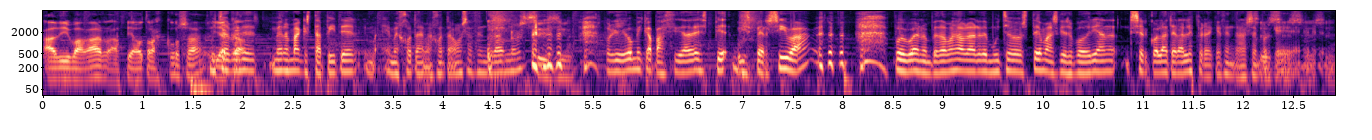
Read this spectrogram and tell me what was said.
a divagar hacia otras cosas. y Muchas acá- veces, menos mal que está Peter, MJ, MJ, vamos a centrarnos. Sí, sí. porque yo con mi capacidad dispersiva, pues bueno, empezamos a hablar de muchos temas que se podrían ser colaterales, pero hay que centrarse Sí, porque sí, sí, sí.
